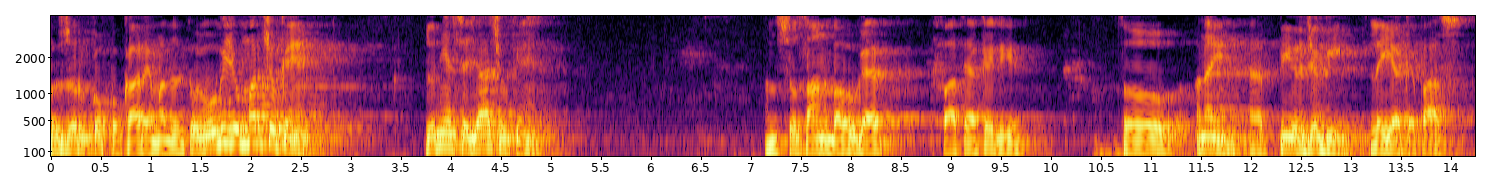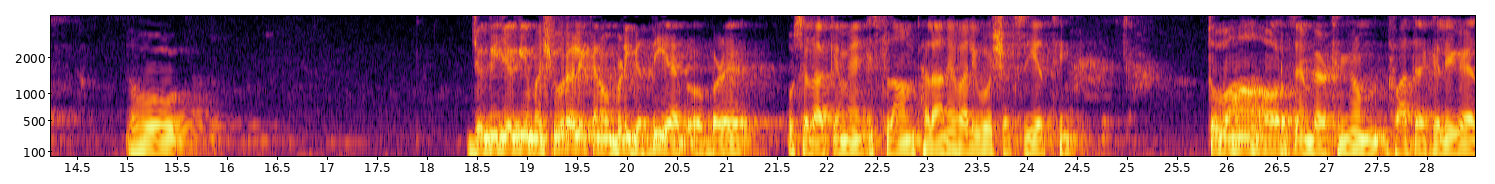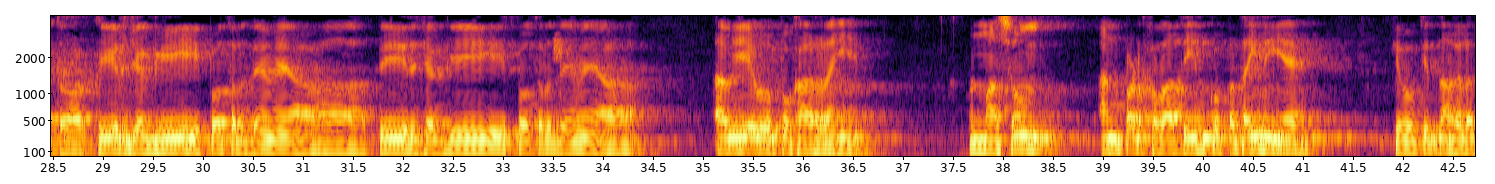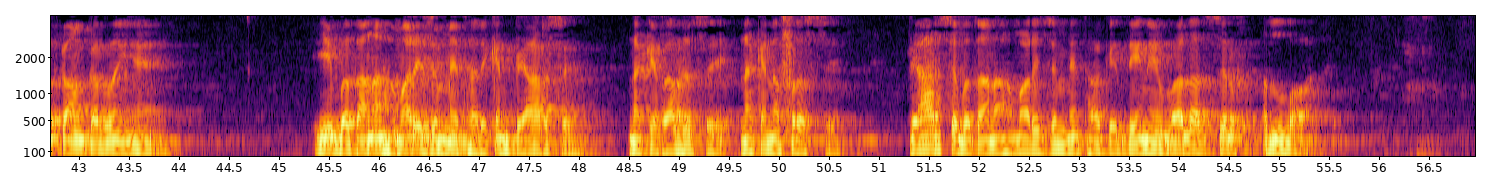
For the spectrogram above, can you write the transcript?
بزرگ کو پکارے مدد کو؟ وہ بھی جو مر چکے ہیں، دنیا سے جا چکے ہیں۔ ہم سلطان بہو گئے فاتحہ کے لیے۔ تو نہیں، پیر جگی لیا کے پاس۔ وہ جگی جگی مشہور ہے، لیکن وہ بڑی گدی ہے۔ بڑے اس علاقے میں اسلام پھیلانے والی وہ شخصیت تھیں تو وہاں عورتیں بیٹھی، ہم فاتح کے لیے گئے تو پیر جگی پوتر دے میں آ پیر جگی پوتر دے میں آ اب یہ وہ پکار رہی ہیں۔ ان معصوم ان پڑھ خواتین کو پتہ ہی نہیں ہے کہ وہ کتنا غلط کام کر رہی ہیں۔ یہ بتانا ہمارے ذمے تھا، لیکن پیار سے۔ نہ کہ رد سے، نہ کہ نفرت سے۔ پیار سے بتانا ہمارے ذمے تھا کہ دینے والا صرف اللہ ہے۔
